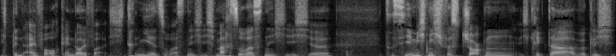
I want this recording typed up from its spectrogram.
Ich bin einfach auch kein Läufer. Ich trainiere sowas nicht. Ich mache sowas nicht. Ich äh, interessiere mich nicht fürs Joggen. Ich krieg da wirklich,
